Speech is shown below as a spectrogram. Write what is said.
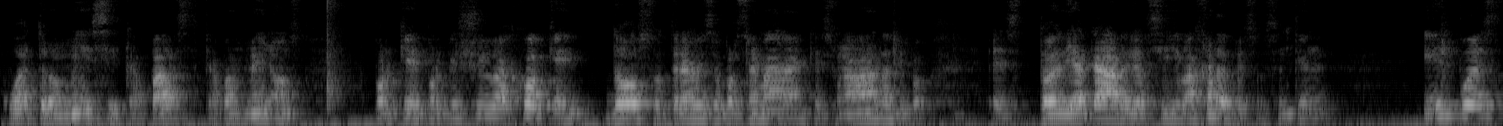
cuatro meses capaz, capaz menos. ¿Por qué? Porque yo iba a hockey dos o tres veces por semana, que es una banda, tipo, es todo el día cardio, así, bajar de peso, ¿se entiende? Y después,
